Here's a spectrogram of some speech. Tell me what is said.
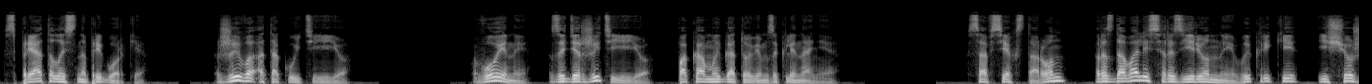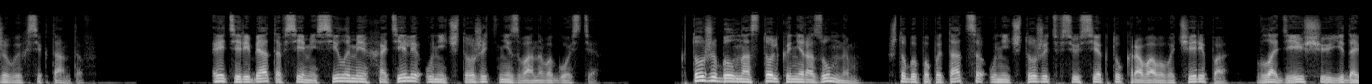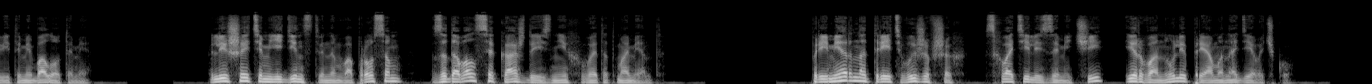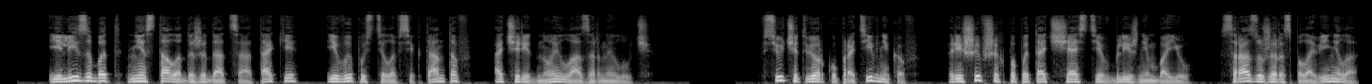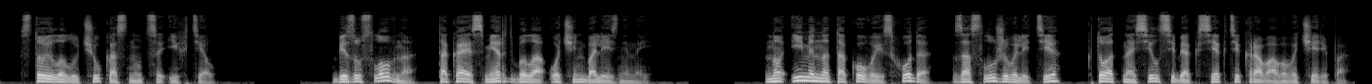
Спряталась на пригорке. Живо атакуйте ее. Воины, задержите ее, пока мы готовим заклинание. Со всех сторон раздавались разъяренные выкрики еще живых сектантов. Эти ребята всеми силами хотели уничтожить незваного гостя. Кто же был настолько неразумным, чтобы попытаться уничтожить всю секту кровавого черепа, владеющую ядовитыми болотами? Лишь этим единственным вопросом задавался каждый из них в этот момент. Примерно треть выживших схватились за мечи и рванули прямо на девочку. Элизабет не стала дожидаться атаки и выпустила в сектантов очередной лазерный луч. Всю четверку противников решивших попытать счастье в ближнем бою, сразу же располовинило, стоило лучу коснуться их тел. Безусловно, такая смерть была очень болезненной. Но именно такого исхода заслуживали те, кто относил себя к секте кровавого черепа.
